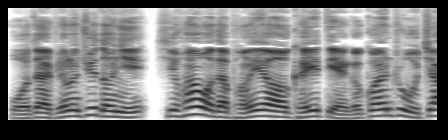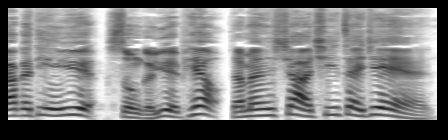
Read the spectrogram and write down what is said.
我在评论区等你。喜欢我的朋友可以点个关注，加个订阅，送个月票。咱们下期再见。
